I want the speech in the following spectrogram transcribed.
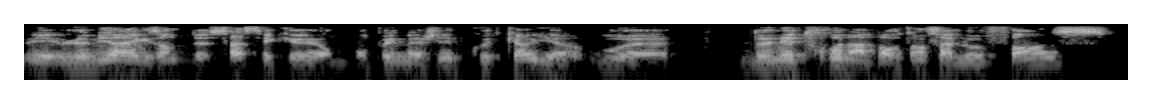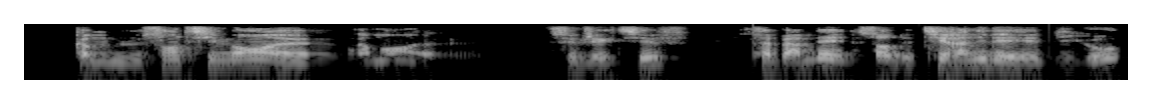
Et le meilleur exemple de ça, c'est qu'on peut imaginer beaucoup de cas où, euh, donner trop d'importance à l'offense, comme le sentiment vraiment subjectif, ça permet une sorte de tyrannie des bigots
